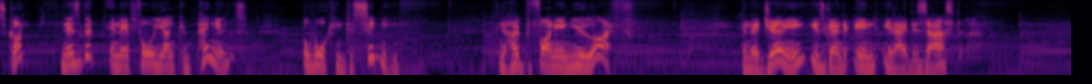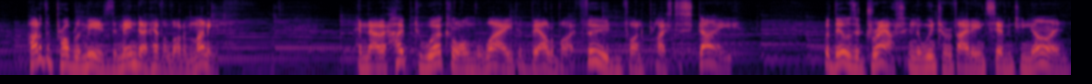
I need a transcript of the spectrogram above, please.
Scott, Nesbitt and their four young companions are walking to Sydney in the hope of finding a new life. And their journey is going to end in a disaster. Part of the problem is the men don't have a lot of money and they would hope to work along the way to be able to buy food and find a place to stay. But there was a drought in the winter of 1879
